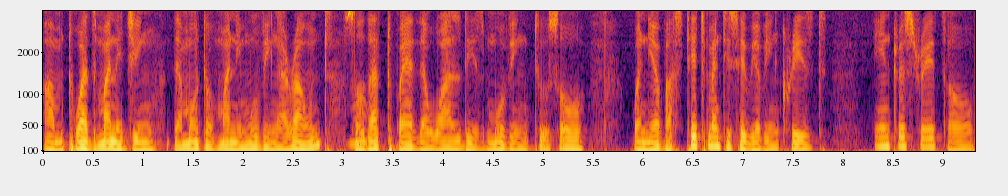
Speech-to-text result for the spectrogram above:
um, towards managing the amount of money moving around. So Oh. that's where the world is moving to. So when you have a statement, you say we have increased interest rates or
